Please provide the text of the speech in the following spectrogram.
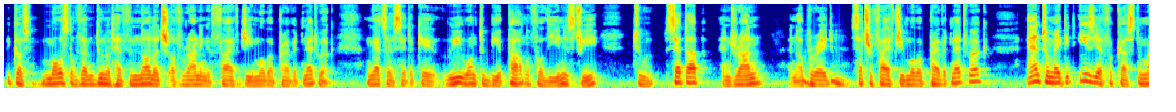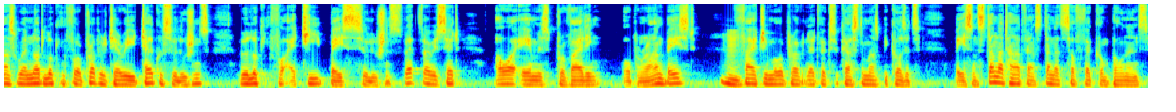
because most of them do not have the knowledge of running a 5G mobile private network. And that's why I said, okay, we want to be a partner for the industry to set up and run and operate mm-hmm. such a 5G mobile private network. And to make it easier for customers, we're not looking for proprietary telco solutions. We're looking for IT based solutions. That's why we said our aim is providing Open RAN based mm. 5G mobile private networks to customers because it's based on standard hardware and standard software components.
